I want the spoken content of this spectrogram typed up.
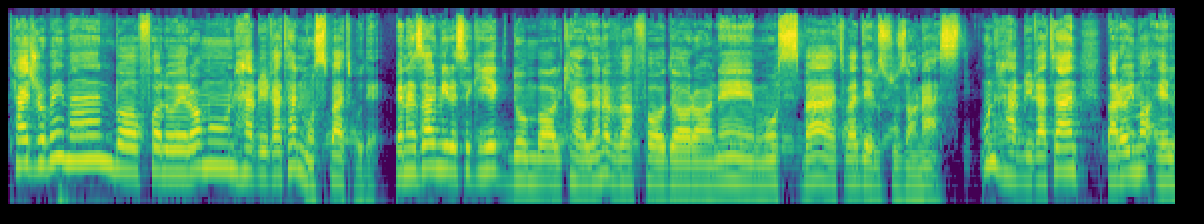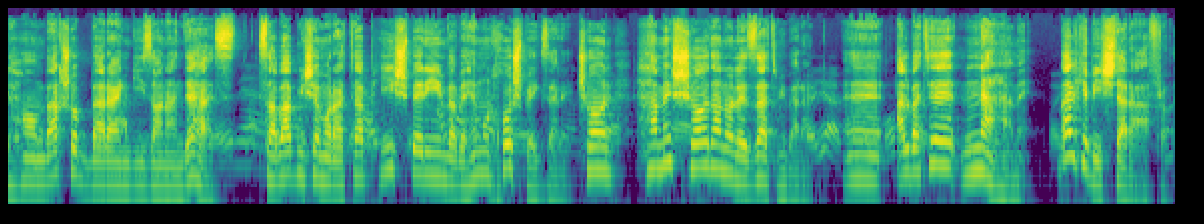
تجربه من با فالوورامون حقیقتا مثبت بوده. به نظر می‌رسه که یک دنبال کردن وفادارانه مثبت و دلسوزانه است. اون حقیقتا برای ما الهام بخش و برانگیزاننده هست. سبب میشه مرتب پیش بریم و به همون خوش بگذره. چون همه شادن و لذت می‌برن. البته نه همه بلکه بیشتر افراد.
